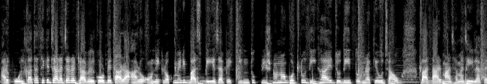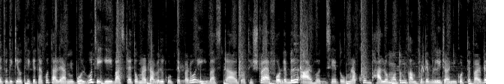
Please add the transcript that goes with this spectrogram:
আর কলকাতা থেকে যারা যারা ট্রাভেল করবে, তারা আরও অনেক রকমেরই বাস পেয়ে যাবে। কিন্তু কৃষ্ণনগর টু দীঘায় যদি তোমরা কেউ যাও, বা তার মাঝামাঝি এলাকায় যদি কেউ থেকে থাকো, তাহলে আমি বলব যে এই বাসটায় তোমরা ট্রাভেল করতে পারো। এই বাসটা যথেষ্ট অ্যাফোর্ডেবল আর হচ্ছে তোমরা খুব ভালো মতন কমফোর্টেবলি জার্নি করতে পারবে।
